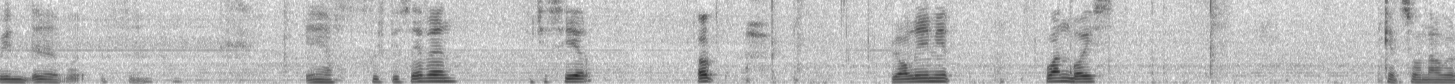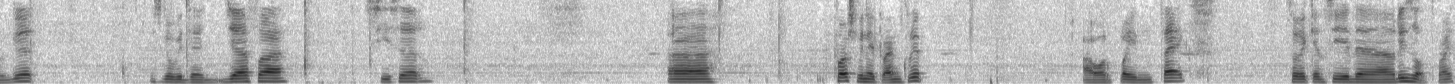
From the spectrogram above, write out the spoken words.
In the yeah 57 which is here. Oh we only need one boys okay so now we're good. Let's go with the java caesar. Uh, first we need to encrypt our plain text so we can see the result right?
